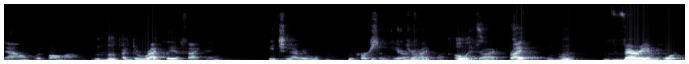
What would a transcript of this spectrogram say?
now with BOMA hmm are directly affecting each and every person here That's in right. Franklin, Always. That's right. right? hmm Very important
